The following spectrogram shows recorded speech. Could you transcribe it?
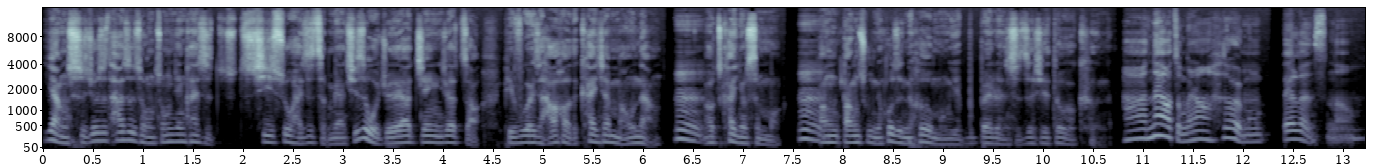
样式就是它是从中间开始稀疏还是怎么样？其实我觉得要建议就要找皮肤科医生好好的看一下毛囊，嗯，然后看有什么，嗯，帮帮助你，或者你的荷尔蒙也不 balance，这些都有可能啊。那要怎么让荷尔蒙 balance 呢？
